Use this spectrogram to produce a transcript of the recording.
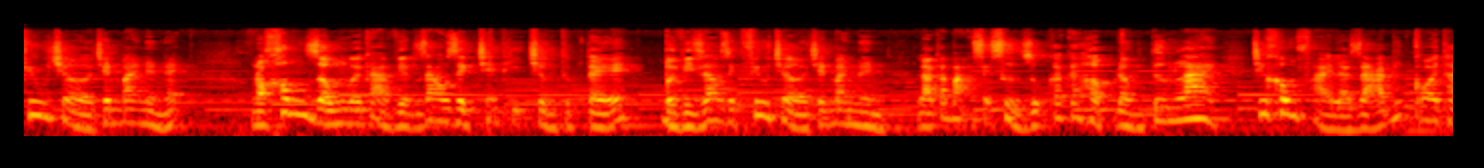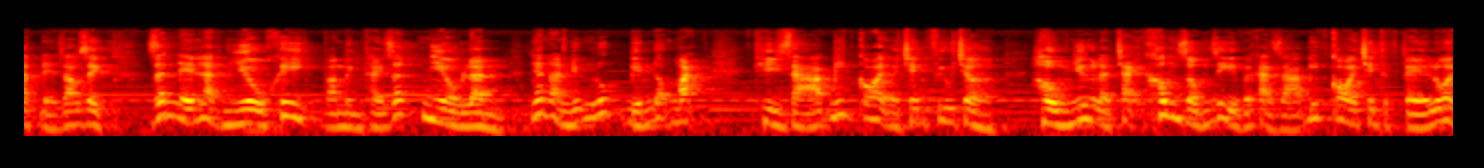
future trên Binance ấy. Nó không giống với cả việc giao dịch trên thị trường thực tế. Bởi vì giao dịch future trên Binance là các bạn sẽ sử dụng các cái hợp đồng tương lai, chứ không phải là giá Bitcoin thật để giao dịch. Dẫn đến là nhiều khi, và mình thấy rất nhiều lần, nhất là những lúc biến động mạnh, thì giá Bitcoin ở trên future hầu như là chạy không giống gì với cả giá Bitcoin trên thực tế luôn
